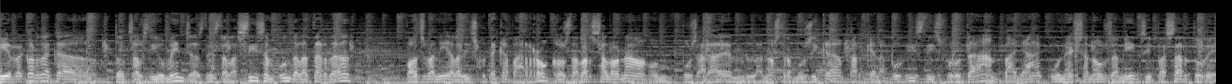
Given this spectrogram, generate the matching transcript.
I recorda que tots els diumenges des de les 6 en punt de la tarda pots venir a la discoteca Barrocos de Barcelona on posarem la nostra música perquè la puguis disfrutar, ballar, conèixer nous amics i passar-t'ho bé.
